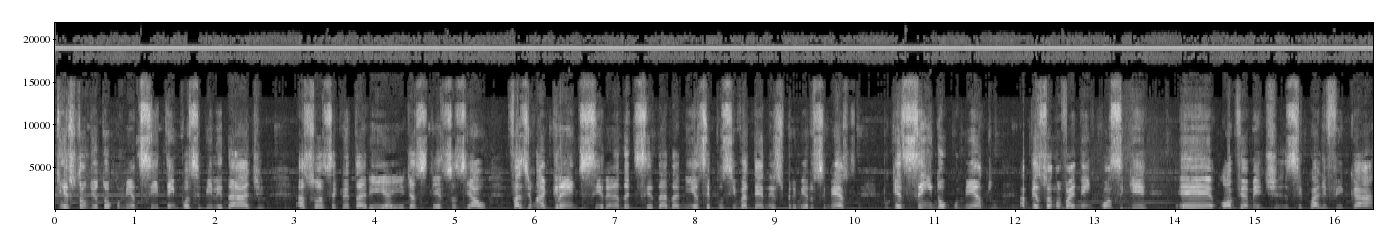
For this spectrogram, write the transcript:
questão de documentos, se tem possibilidade, a sua secretaria aí de assistência social fazer uma grande ciranda de cidadania, se possível até nesse primeiro semestre, porque sem documento a pessoa não vai nem conseguir, é, obviamente, se qualificar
